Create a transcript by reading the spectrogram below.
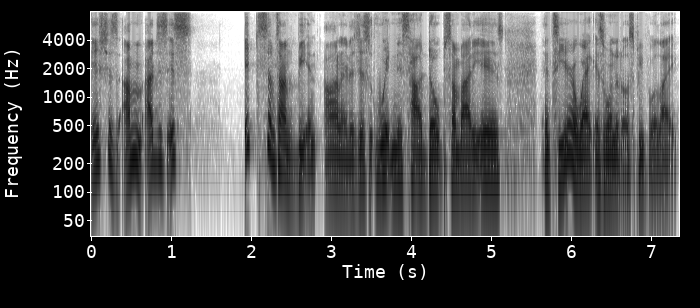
it's just I'm I just it's it sometimes be an honor to just witness how dope somebody is. And Tierra Whack is one of those people like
